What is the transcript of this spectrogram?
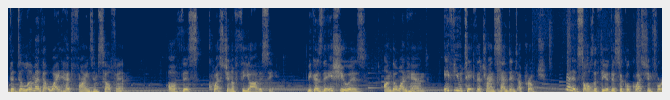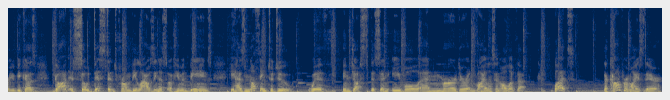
the dilemma that Whitehead finds himself in of this question of theodicy. Because the issue is, on the one hand, if you take the transcendent approach, then it solves the theodicycal question for you because God is so distant from the lousiness of human beings, he has nothing to do with injustice and evil and murder and violence and all of that. But the compromise there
